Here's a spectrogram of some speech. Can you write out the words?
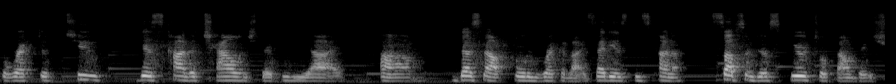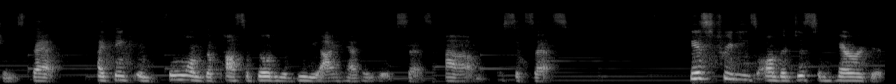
corrective to this kind of challenge that DEI um, does not fully recognize. That is, these kind of substantive spiritual foundations that I think inform the possibility of DEI having success. Um, success. His treatise on the disinherited,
